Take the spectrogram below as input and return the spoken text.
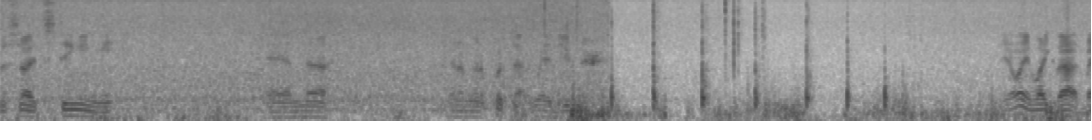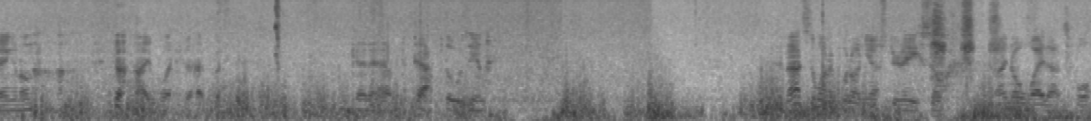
besides stinging me. And uh, then I'm going to put that wedge in there. You know, I ain't like that, banging on the, hive like that, but kind of have to tap those in. And that's the one I put on yesterday, so I know why that's full.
